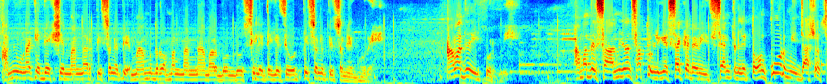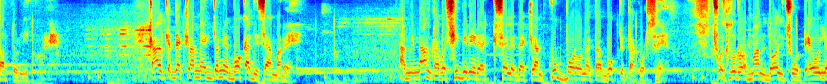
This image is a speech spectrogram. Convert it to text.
আমি ওনাকে দেখছি মান্নার পিছনে মাহমুদুর রহমান মান্না আমার বন্ধু, সিলেটে গেছে, ওর পিছনে পিছনে ঘুরে। আমাদের এই কর্মী। আমাদের আমি যখন ছাত্রলীগের সেক্রেটারি সেন্ট্রালের তখন কর্মী জাসদ ছাত্রলীগ করে। কালকে দেখলাম একজনে বকা দিছে আমারে। আমি নামটা আবার শিবিরের এক ছেলে দেখলাম, খুব বড় নেতা, বক্তৃতা করছে। ফজলুর রহমান দল ছুট, এ হইলে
